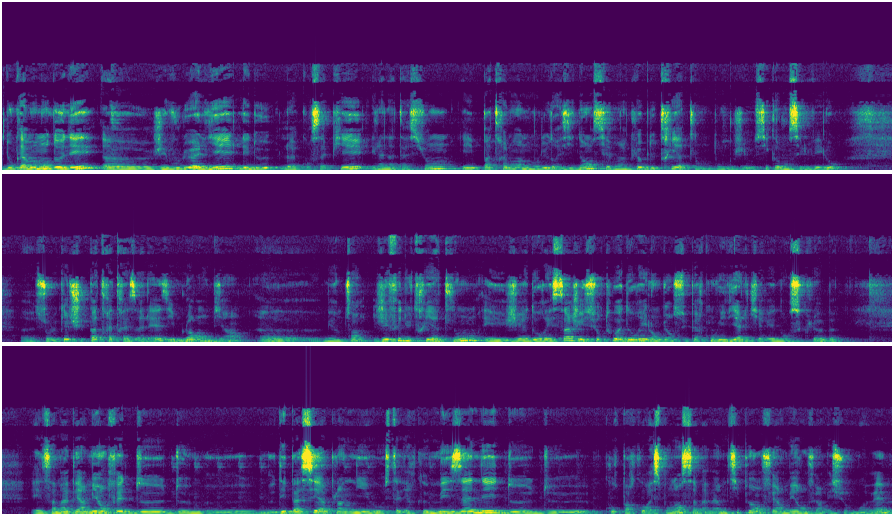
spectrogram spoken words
Et donc, à un moment donné, j'ai voulu allier les deux, la course à pied et la natation. Et pas très loin de mon lieu de résidence, il y avait un club de triathlon. Donc, j'ai aussi commencé le vélo. Euh, sur lequel je suis pas très très à l'aise, il me le rend bien, euh, mais en même temps j'ai fait du triathlon et j'ai adoré ça, j'ai surtout adoré l'ambiance super conviviale qu'il y avait dans ce club. Et ça m'a permis en fait de, me, dépasser à plein de niveaux. C'est-à-dire que mes années de, cours par correspondance, ça m'avait un petit peu enfermée, renfermée sur moi-même.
